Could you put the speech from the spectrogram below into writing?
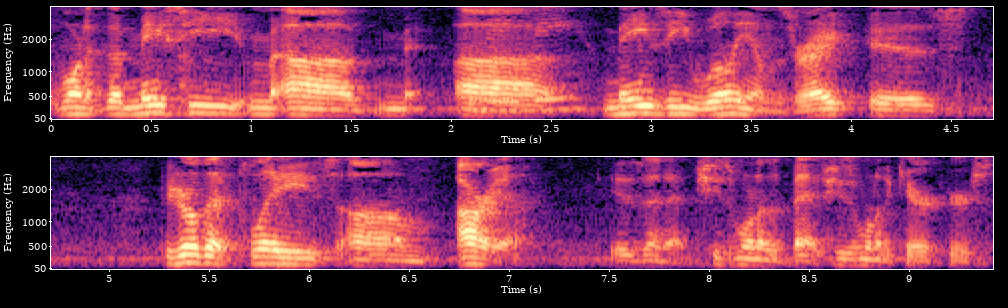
one of the Macy uh, uh, Maisie? Maisie Williams right is the girl that plays um, Arya is in it. She's one of the ba- she's one of the characters.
